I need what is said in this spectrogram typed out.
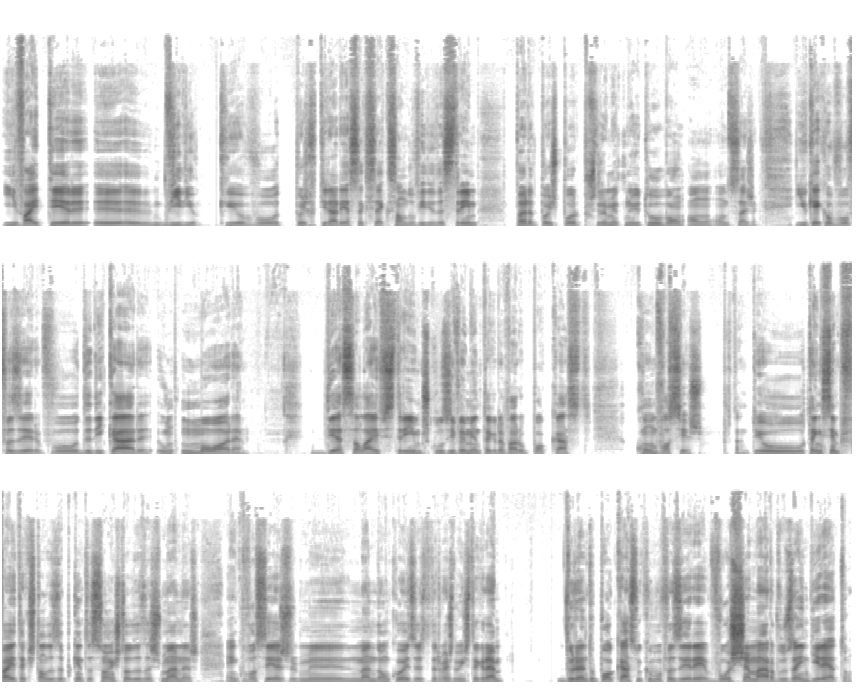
e vai ter uh, vídeo, que eu vou depois retirar essa secção do vídeo da stream para depois pôr posteriormente no YouTube ou, ou onde seja. E o que é que eu vou fazer? Vou dedicar um, uma hora dessa live stream exclusivamente a gravar o podcast com vocês. Portanto, eu tenho sempre feito a questão das apresentações todas as semanas em que vocês me mandam coisas através do Instagram. Durante o podcast, o que eu vou fazer é vou chamar-vos em direto,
